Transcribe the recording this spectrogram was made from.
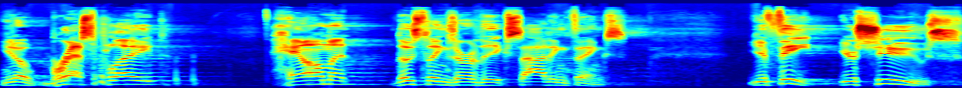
you know, breastplate, helmet, those things are the exciting things your feet, your shoes.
